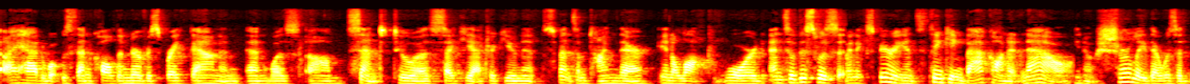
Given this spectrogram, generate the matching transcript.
I had what was then called a nervous breakdown and, and was um, sent to a psychiatric unit, spent some time there in a locked ward. And so this was an experience. Thinking back on it now, you know, surely there was a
